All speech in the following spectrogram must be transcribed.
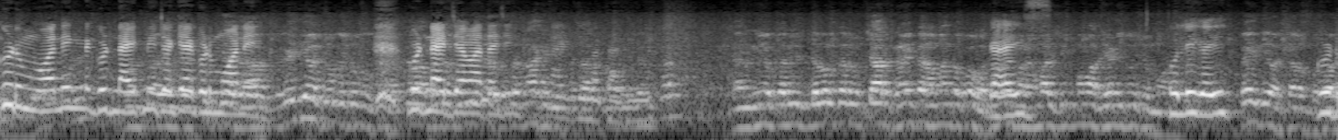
good morning ને ગુડ નાઇટની જગ્યાએ ગુડ મોર્નિંગ ગુડ નાઇટ જય માતાજી. ભૂલી ગઈ. ગુડ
